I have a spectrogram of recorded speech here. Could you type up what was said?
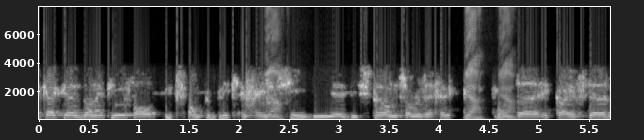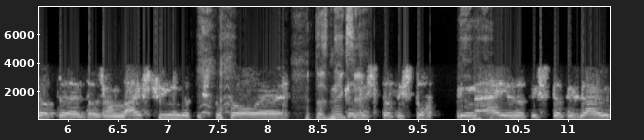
kijk, eh, dan heb je in ieder geval iets van publiek en energie die, eh, die stroomt, zullen we maar zeggen. Ja, Want ja. eh, ik kan je vertellen dat, dat zo'n livestream, dat is toch wel. dat is niks, dat, hè? is, dat is toch. Nee, dat is, dat is, nou,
